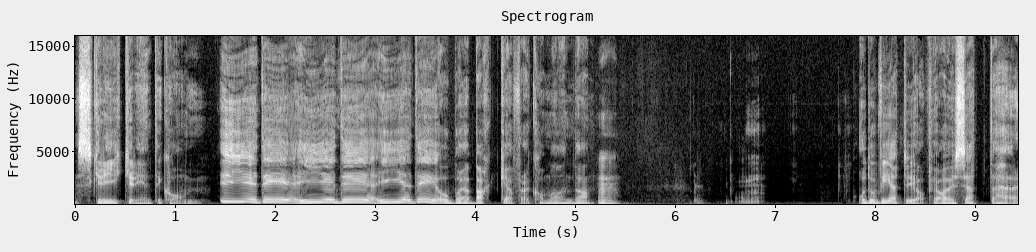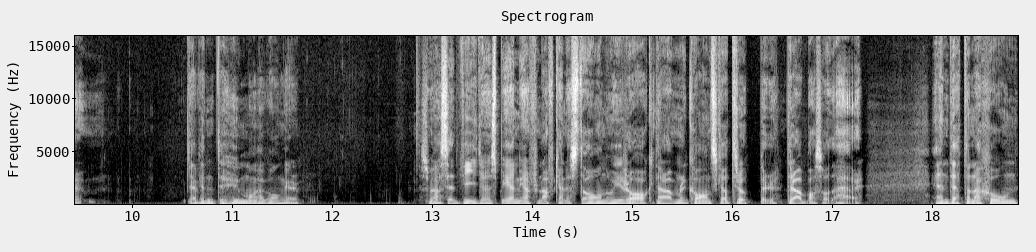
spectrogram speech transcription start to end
skriker intercom. IED, IED, IED och börjar backa för att komma undan. Mm. Och då vet ju jag, för jag har ju sett det här, jag vet inte hur många gånger som jag har sett videoinspelningar från Afghanistan och Irak när amerikanska trupper drabbas av det här. En detonation,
